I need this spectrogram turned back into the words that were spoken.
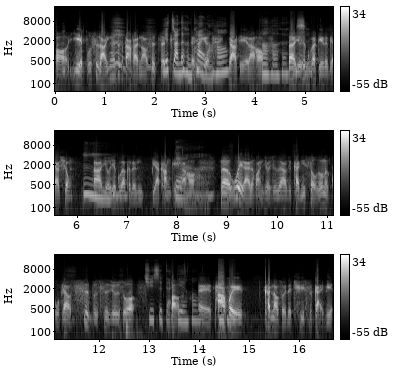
哦，也不是啦，因为这个大盘哦是整体也转的很快了哈。下跌了哈。那有些股票跌得比较凶嗯啊，有些股票可能比较抗跌对了哈。啊，那未来的话，你就是要去看你手中的股票是不是就是说，趋势改哦变哈。哎，它会看到所谓的趋势改变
